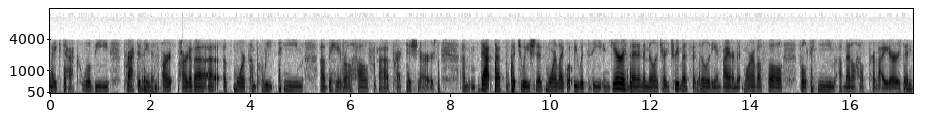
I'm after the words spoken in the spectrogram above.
psych tech will be practicing as part part of a, a, a more complete team of behavioral health uh, practitioners. Um, that that situation is more like what we would see in garrison in a military treatment facility environment, more of a full full team of mental health providers, and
